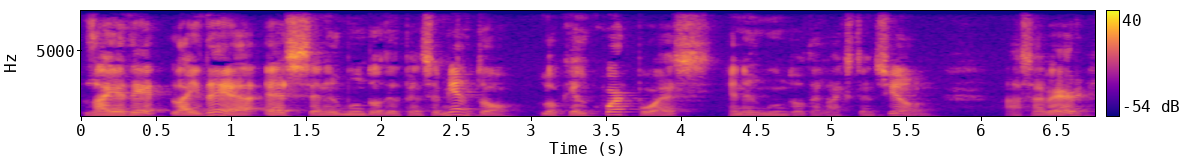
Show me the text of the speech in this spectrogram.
la idea, es en el mundo del pensamiento lo que el cuerpo es en el mundo de la extensión, a saber,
